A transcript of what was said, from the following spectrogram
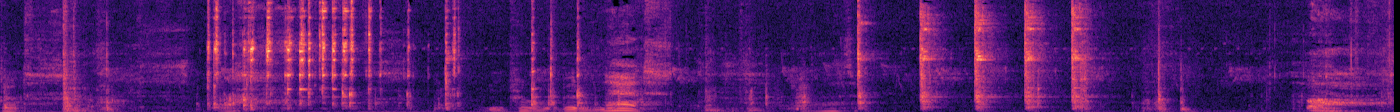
But... Uh, probably get better than that. Oh.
